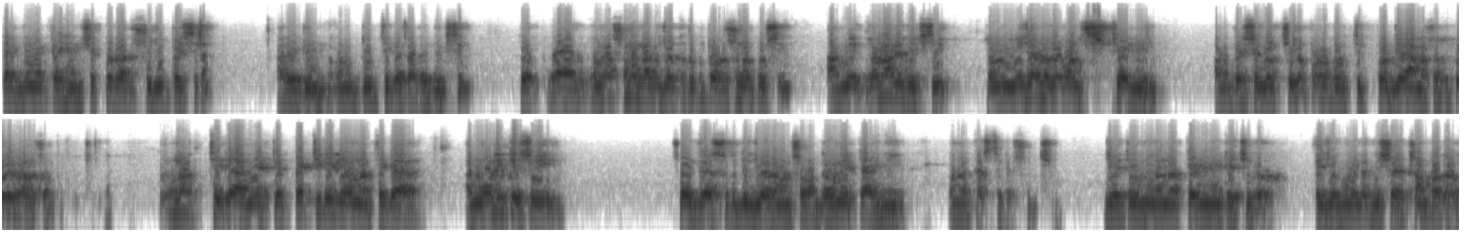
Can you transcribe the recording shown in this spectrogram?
একদিন একটা হ্যান্ডশেক করার সুযোগ পেয়েছিলাম আর একদিন অনেক দূর থেকে তাদের দেখছি, তো আর ওনার সঙ্গে আমি যতটুকু পড়াশোনা করছি, আমি ওনারে দেখছি, যেমন মিজানুর রহমান শেলি আমার দেশের লোক ছিল, পরবর্তী পর্যায়ে আমার সাথে খুবই ভালো সম্পর্ক ছিল। ওনার থেকে আমি একটা প্র্যাকটিক্যালি ওনার থেকে আমি অনেক কিছুই শহীদ রাষ্ট্রপতি জিয়া রহমান সম্বন্ধে অনেক কাহিনী ওনার কাছ থেকে শুনছি। যেহেতু উনি ওনার ক্যাবিনেটে ছিল এই যে মহিলা বিষয়ক সম্পাদক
